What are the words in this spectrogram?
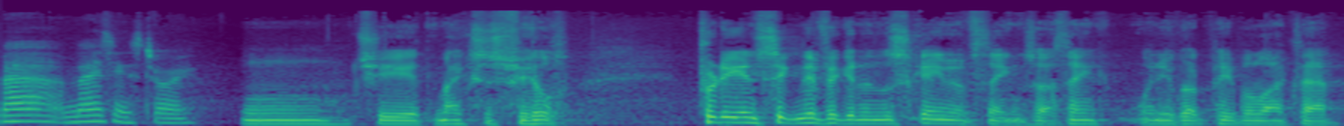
Ah, amazing story. Mm, gee, it makes us feel pretty insignificant in the scheme of things, I think, when you've got people like that.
